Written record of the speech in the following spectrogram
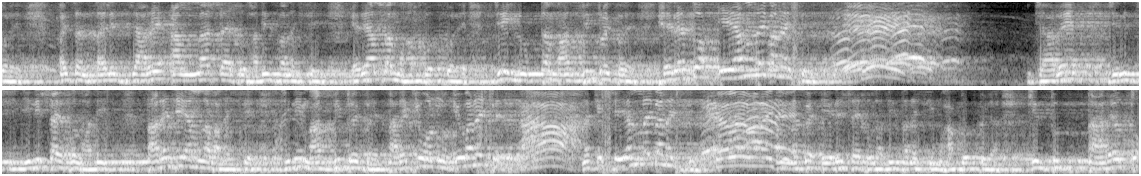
করে। ভাইজান, তাইলে যারে আল্লাহ শাইখুল হাদিস বানাইছে, এরে আল্লাহ মহাব্বত করে, যেই লোকটা মাছ বিক্রয় করে, হেরে তো এ আল্লাহ বানাইছে। যারে যিনি যিনি শাইখুল হাদিস তারে যে আল্লাহ বানাইছে যিনি মাছ বিক্রয় করে তারে কি অন্য কেউ বানাইছে? নাকি সেই আল্লাহ বানাইছে? এরে শাইখুল হাদিস বানাইছি কিন্তু তারেও তো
